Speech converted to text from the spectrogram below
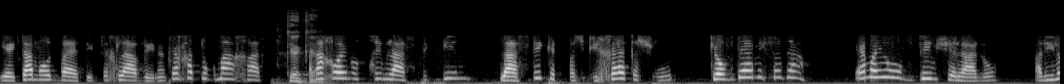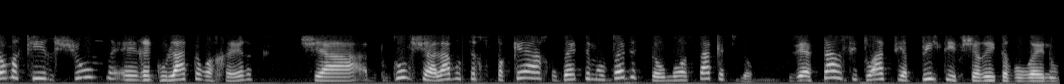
היא הייתה מאוד בעייתית, צריך להבין. אני אתן לך דוגמה אחת. כן, כן. אנחנו היינו צריכים להספיק את משגיחי הכשרות כעובדי המסעדה. הם היו עובדים שלנו. אני לא מכיר שום אה, רגולטור אחר שהגוף שעליו הוא צריך לפקח הוא בעצם עובד אצלו, הוא מועסק אצלו. זה יצר סיטואציה בלתי אפשרית עבורנו,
